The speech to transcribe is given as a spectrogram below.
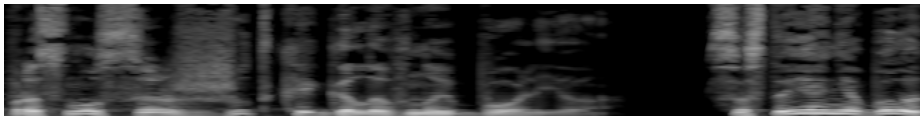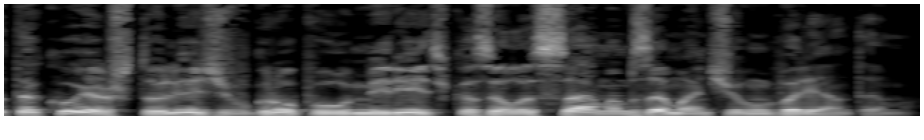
проснулся с жуткой головной болью. Состояние было такое, что лечь в гроб и умереть казалось самым заманчивым вариантом.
